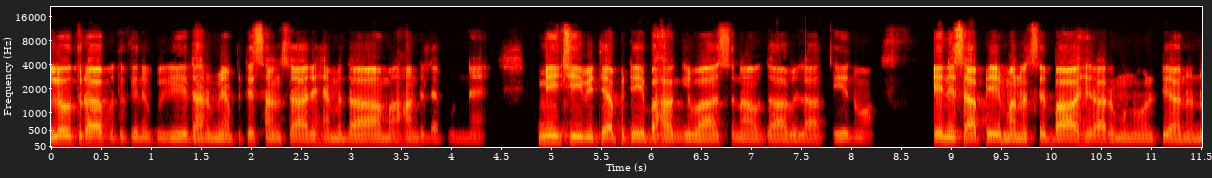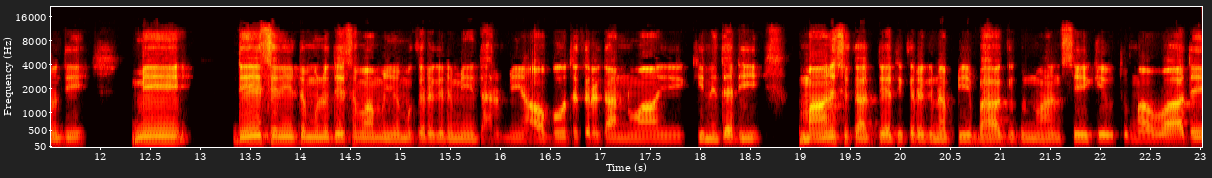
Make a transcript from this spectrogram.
ලෝතුරා බුදු කෙනෙකුගේ ධර්මය අපිට සංසාරය හැමදාම අහන්ඩ ලැබුන්නෑ මේ ජීවිතය අපිට භාග්‍යවාසන උදා වෙලා තියෙනවා එනිසාපේ මනස බාහිර අරමුණුවලට යන නොදී මේ දේශනයට මුළු දෙසවාම යොමු කරගෙන මේ ධර්මය අවබෝධ කරගන්නවාය කියන දැඩි මානසිකත්වය ඇති කරගෙන අපේ භාගතුන් වහන්සේගේ උතුන් අවවාදය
